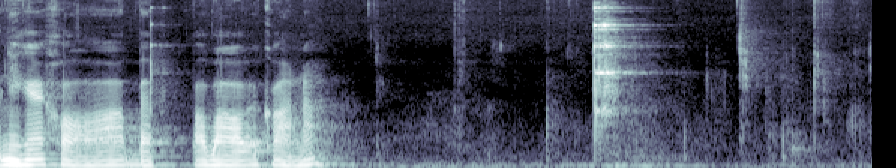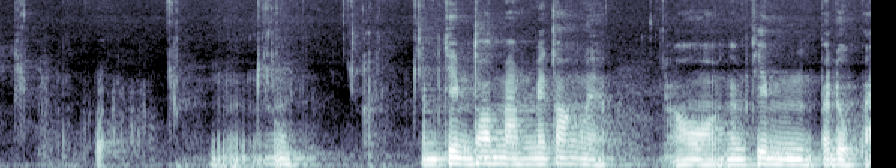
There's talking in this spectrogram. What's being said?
วันนี้ก็ขอแบบเบาๆไปก่อนเนาะน้ำจิ้มทอดมันไม่ต้องเลย เอาน้ำจิ้มปลาดุกไป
